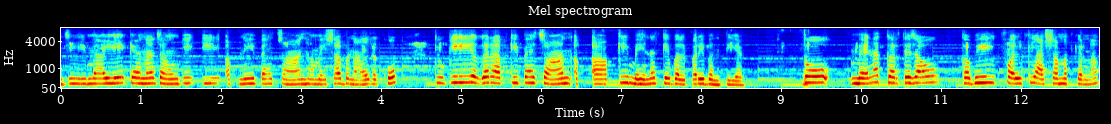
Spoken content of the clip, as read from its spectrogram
जी, मैं ये कहना चाहूँगी कि अपनी पहचान हमेशा बनाए रखो, क्योंकि अगर आपकी पहचान आपकी मेहनत के बल पर ही बनती है तो मेहनत करते जाओ, कभी फल की आशा मत करना।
